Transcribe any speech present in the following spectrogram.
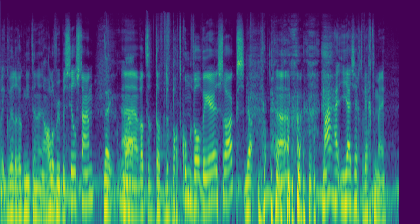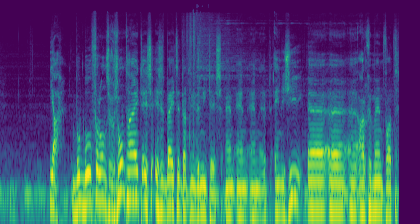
ik wil er ook niet een half uur bij stilstaan. Nee, maar... Eh, want dat, debat komt wel weer straks. ja. Eh, maar hij- jij zegt weg ermee. Ja, voor onze gezondheid is, is het beter dat die er niet is. En, en, en het energie-argument wat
